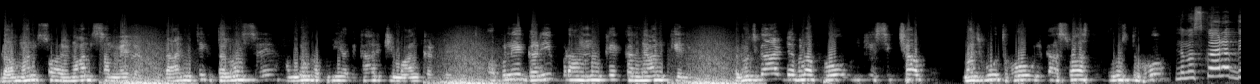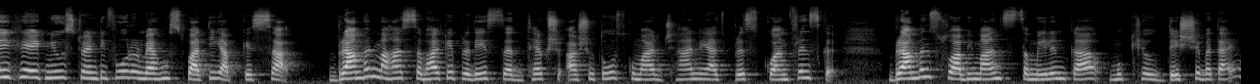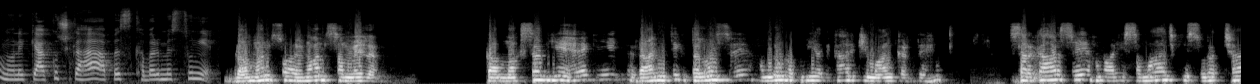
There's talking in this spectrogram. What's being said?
ब्राह्मण स्वाभिमान सम्मेलन राजनीतिक दलों से हम लोग अपनी अधिकार की मांग करते हैं। अपने गरीब ब्राह्मणों के कल्याण के लिए रोज़गार डेवलप हो उनकी शिक्षा मज़बूत हो उनका स्वास्थ्य दुरुस्त हो। नमस्कार आप देख रहे हैं एक न्यूज़ 24 और मैं हूँ स्वाति आपके साथ। ब्राह्मण महासभा के प्रदेश अध्यक्ष आशुतोष कुमार झा ने आज प्रेस कॉन्फ्रेंस कर ब्राह्मण स्वाभिमान सम्मेलन का मुख्य उद्देश्य बताया। उन्होंने क्या कुछ कहा आप इस खबर में सुनिए। ब्राह्मण स्वाभिमान सम्मेलन का मकसद ये है कि राजनीतिक दलों से हम लोग अपनी अधिकार की मांग करते हैं। सरकार से हमारी समाज की सुरक्षा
